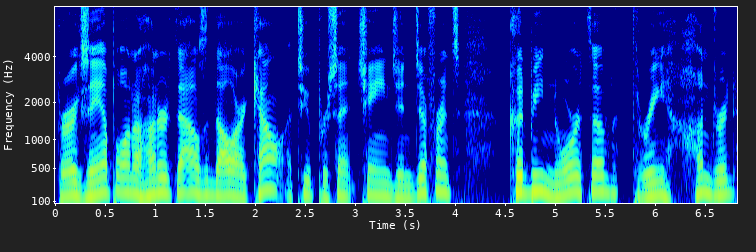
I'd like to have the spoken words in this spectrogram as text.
For example on a $100000 account a 2% change in difference could be north of 300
